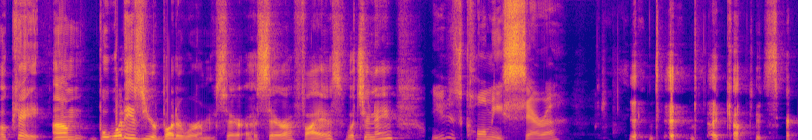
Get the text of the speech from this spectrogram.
Okay, um, but what is your butterworm, Sarah? Uh, Sarah Fias, what's your name? You just call me Sarah. I got you, Sarah.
